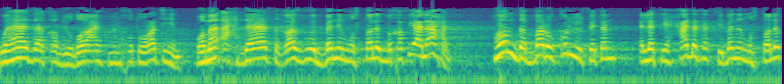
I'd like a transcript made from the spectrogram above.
وهذا قد يضاعف من خطورتهم. وما أحداث غزوة بني المصطلق بخفي على أحد هم دبروا كل الفتن التي حدثت في بني المصطلق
